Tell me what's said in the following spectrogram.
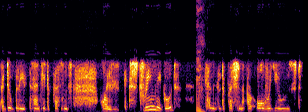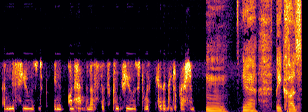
I do believe that antidepressants, while extremely good, clinical depression are overused and misused in unhappiness that's confused with clinical depression. Mm, yeah, because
